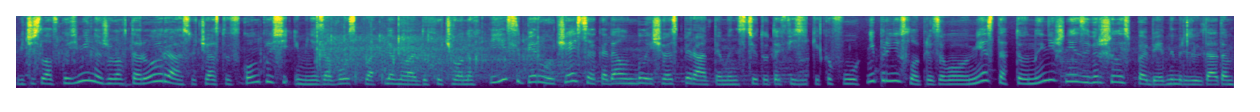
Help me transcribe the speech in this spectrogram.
Вячеслав Кузьмин уже во второй раз участвует в конкурсе имени Завойского для молодых ученых. И если первое участие, когда он был еще аспирантом Института физики КФУ, не принесло призового места, то нынешнее завершилось победным результатом.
